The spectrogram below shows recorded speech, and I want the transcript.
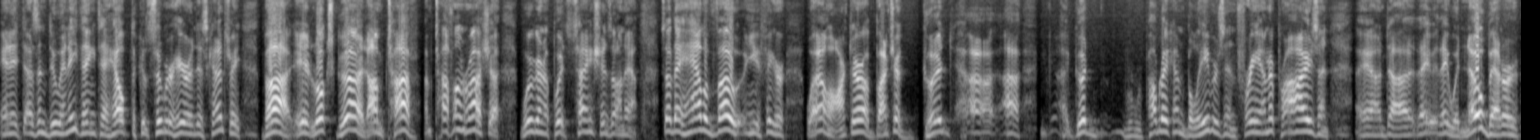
And it doesn't do anything to help the consumer here in this country, but it looks good. I'm tough. I'm tough on Russia. We're going to put sanctions on them. So they have a vote, and you figure, well, aren't there a bunch of good, uh, uh, good Republican believers in free enterprise, and and uh, they they would know better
